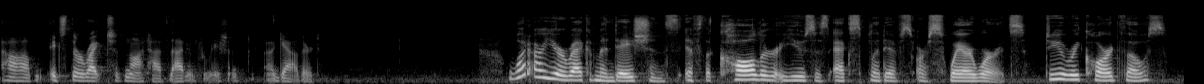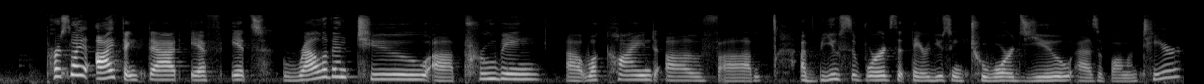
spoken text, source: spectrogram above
um, it's their right to not have that information uh, gathered. What are your recommendations if the caller uses expletives or swear words? Do you record those? Personally, I think that if it's relevant to uh, proving uh, what kind of um, abusive words that they are using towards you as a volunteer,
